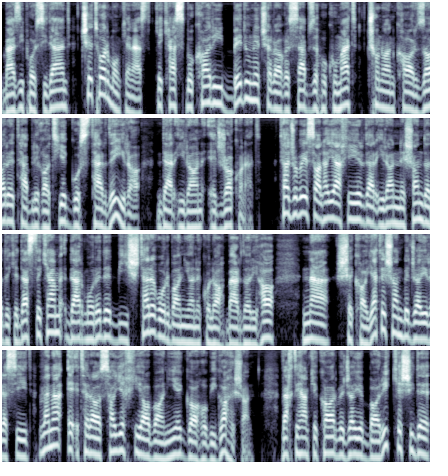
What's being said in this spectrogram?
بعضی پرسیدند چطور ممکن است که کسب و کاری بدون چراغ سبز حکومت چنان کارزار تبلیغاتی گسترده ای را در ایران اجرا کند. تجربه سالهای اخیر در ایران نشان داده که دست کم در مورد بیشتر قربانیان کلاهبرداری ها نه شکایتشان به جایی رسید و نه اعتراض های خیابانی گاه و بیگاهشان. وقتی هم که کار به جای باریک کشیده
